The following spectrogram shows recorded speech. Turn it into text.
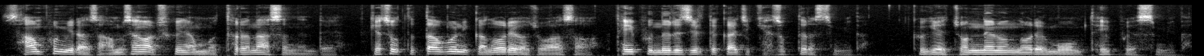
사은품이라서 아무 생각 없이 그냥 뭐 틀어놨었는데 계속 듣다 보니까 노래가 좋아서 테이프 늘어질 때까지 계속 들었습니다. 그게 존 레논 노래 모음 테이프였습니다.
